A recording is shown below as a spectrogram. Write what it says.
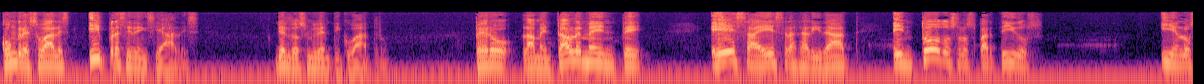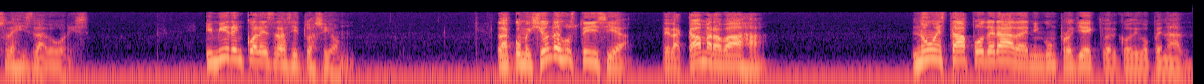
congresuales y presidenciales del 2024. Pero lamentablemente esa es la realidad en todos los partidos y en los legisladores. Y miren cuál es la situación. La Comisión de Justicia de la Cámara Baja no está apoderada de ningún proyecto del Código Penal.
